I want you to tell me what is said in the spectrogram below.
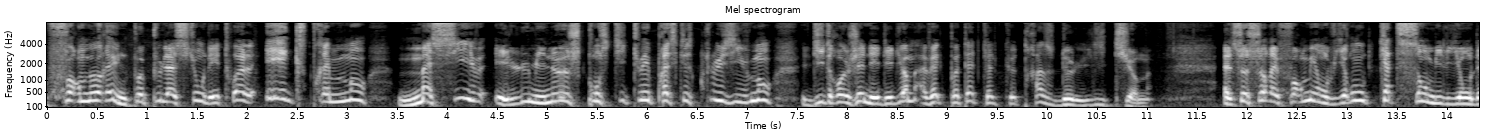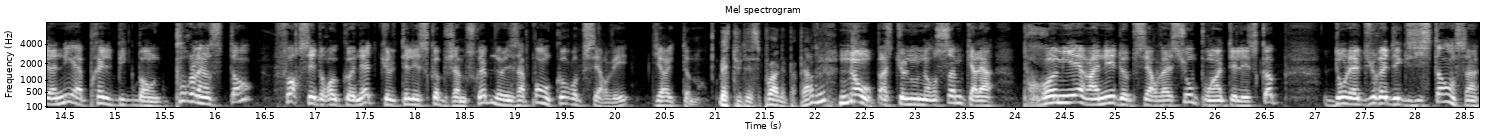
formeraient une population d'étoiles extrêmement massive et lumineuse, constituée presque exclusivement d'hydrogène et d'hélium, avec peut-être quelques traces de lithium. Elle se serait formée environ 400 millions d'années après le Big Bang. Pour l'instant, force est de reconnaître que le télescope James Webb ne les a pas encore observées directement. Mais tout espoir n'est pas perdu. Non, parce que nous n'en sommes qu'à la première année d'observation pour un télescope dont la durée d'existence hein,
